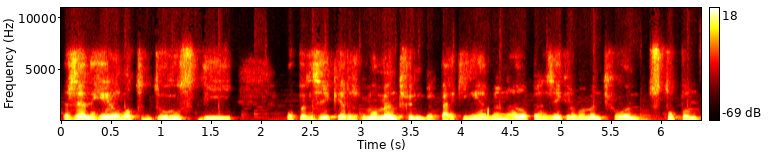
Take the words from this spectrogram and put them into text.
Er zijn heel wat tools die op een zeker moment hun beperking hebben en op een zeker moment gewoon stoppen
